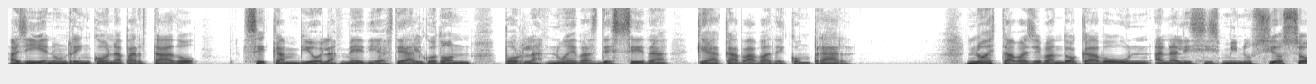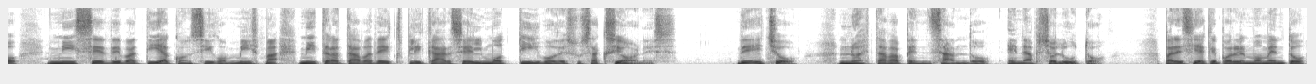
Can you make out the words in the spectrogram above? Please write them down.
Allí en un rincón apartado se cambió las medias de algodón por las nuevas de seda que acababa de comprar no estaba llevando a cabo un análisis minucioso, ni se debatía consigo misma, ni trataba de explicarse el motivo de sus acciones. De hecho, no estaba pensando en absoluto. Parecía que por el momento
